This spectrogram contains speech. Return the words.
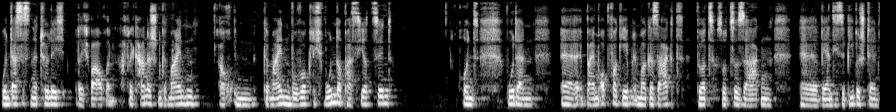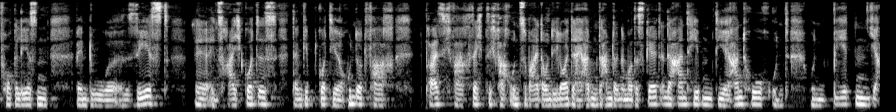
Und das ist natürlich, oder ich war auch in afrikanischen Gemeinden, auch in Gemeinden, wo wirklich Wunder passiert sind, und wo dann äh, beim Opfergeben immer gesagt wird, sozusagen, äh, werden diese Bibelstellen vorgelesen, wenn du äh, sehst äh, ins Reich Gottes, dann gibt Gott dir hundertfach, 30-fach, 60-fach und so weiter. Und die Leute haben, haben dann immer das Geld in der Hand, heben die Hand hoch und, und beten, ja,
